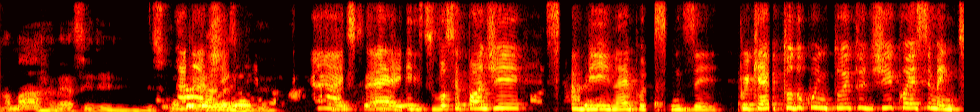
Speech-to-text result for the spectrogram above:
Amarra, né, assim, de, de esconder ah, coisa. Né? É, isso, é isso, você pode se abrir, né, por assim dizer, porque é tudo com o intuito de conhecimento.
